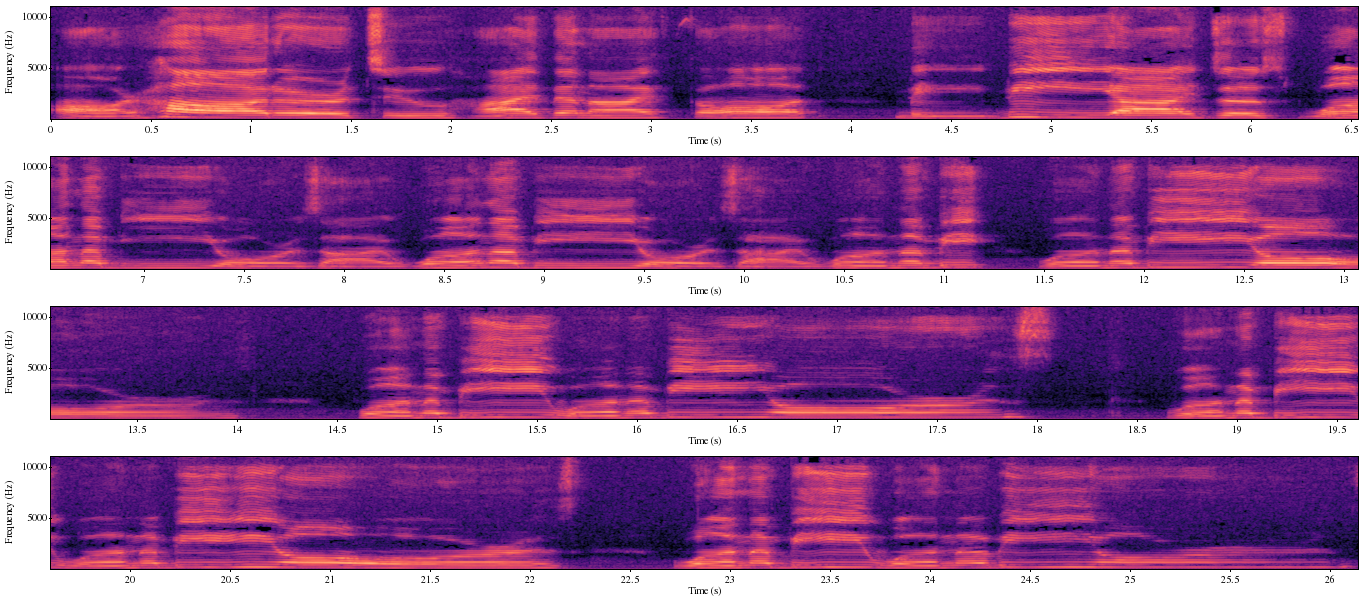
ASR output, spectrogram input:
are harder to hide than I thought. Maybe I just wanna be yours. I wanna be yours. I wanna be, wanna be yours. Wanna be, wanna be yours. Wanna be, wanna be yours. Wanna be, wanna be yours.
